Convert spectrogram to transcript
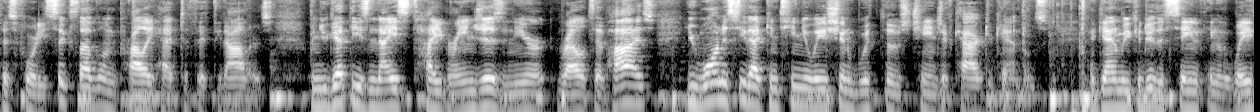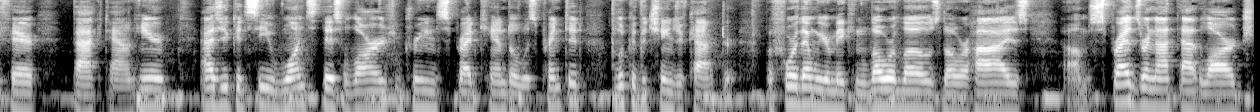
this 46 level and probably head to $50. When you get these nice tight ranges near relative highs, you want to see that continuation with those change of character candles. Again, we could do the same thing with Wayfair back down here. As you could see, once this large green spread candle was printed, look at the change of character. Before then, we were making lower lows, lower highs. Um, spreads were not that large.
